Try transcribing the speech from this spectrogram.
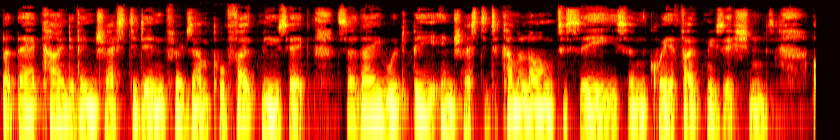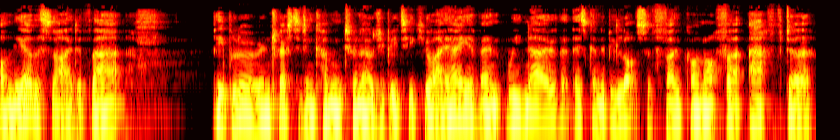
but they're kind of interested in, for example, folk music. So they would be interested to come along to see some queer folk musicians. On the other side of that, people who are interested in coming to an LGBTQIA event, we know that there's going to be lots of folk on offer after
